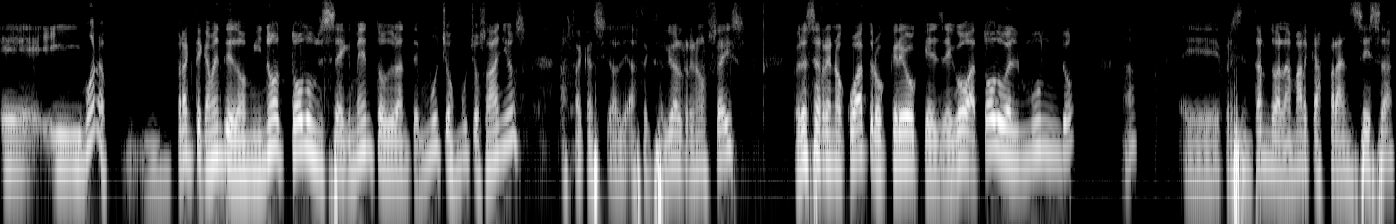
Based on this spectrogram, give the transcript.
eh, y bueno, prácticamente dominó todo un segmento durante muchos, muchos años, hasta que, hasta que salió el Renault 6. Pero ese Renault 4 creo que llegó a todo el mundo, ¿ah? presentando a la marca francesa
